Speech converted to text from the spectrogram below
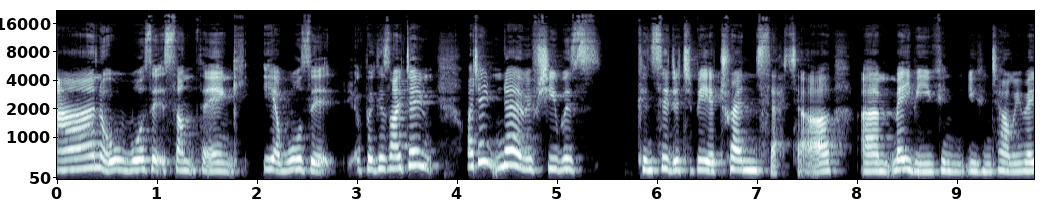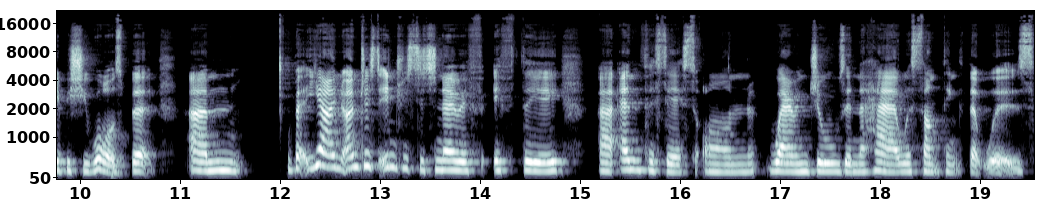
Anne, or was it something? Yeah, was it because I don't I don't know if she was considered to be a trendsetter. Um, maybe you can you can tell me. Maybe she was, but um, but yeah, I'm just interested to know if if the uh, emphasis on wearing jewels in the hair was something that was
